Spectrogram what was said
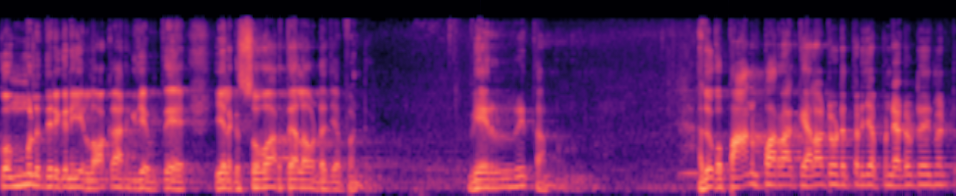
కొమ్ములు తిరిగిన ఈ లోకానికి చెబితే వీళ్ళకి సువార్త ఎలా ఉంటుంది చెప్పండి. వెర్రితనం అది ఒక పాన్ పరాక్ ఎలాంటి ఇస్తాడు చెప్పండి అడ్వర్టైజ్మెంట్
